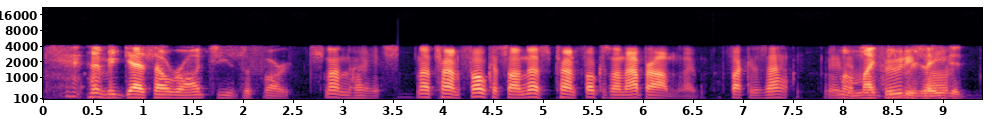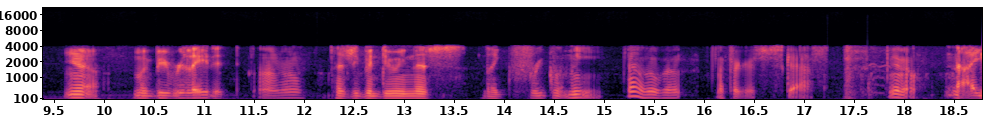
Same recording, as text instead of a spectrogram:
let me guess how raunchy is the fart. It's not nice. I'm not trying to focus on this. Trying to focus on that problem. Like, fuck is that? Maybe well, it might be he's on. related. Yeah, might be related. I don't know. Has he been doing this like frequently? Yeah, a little bit. I figure it's just gas. You know, Nice.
